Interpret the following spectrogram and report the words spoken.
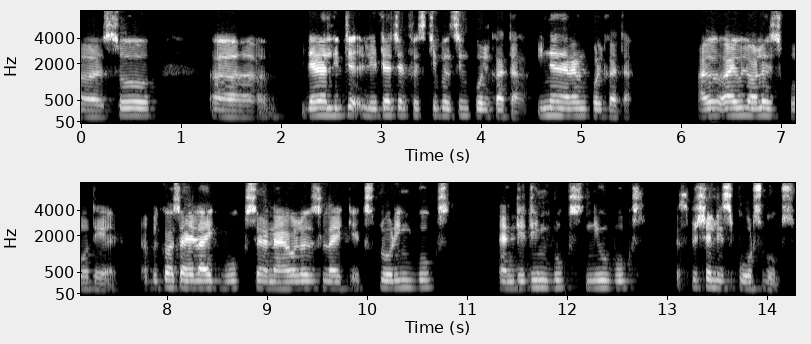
uh, so uh, there are liter literature festivals in Kolkata, in and around Kolkata. I I will always go there uh, because I like books and I always like exploring books and reading books, new books, especially sports books.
